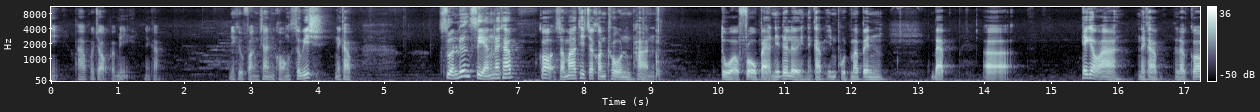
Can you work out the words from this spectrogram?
นี่ภาพก็จะออกแบบนี้นะครับนี่คือฟังก์ชันของ Switch นะครับส่วนเรื่องเสียงนะครับ ก็สามารถที่จะคอนโทรลผ่านตัว Flow 8 นี้ได้เลยนะครับ Input มาเป็นแบบเอ่อ XLR นะครับ แล้วก็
